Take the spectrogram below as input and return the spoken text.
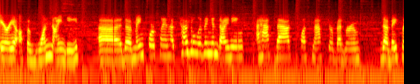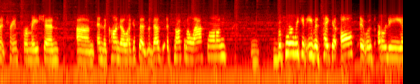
area off of 190. Uh, the main floor plan has casual living and dining, a half bath plus master bedroom, the basement transformation, um, and the condo. Like I said, it does. It's not going to last long. Before we could even take it off, it was already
